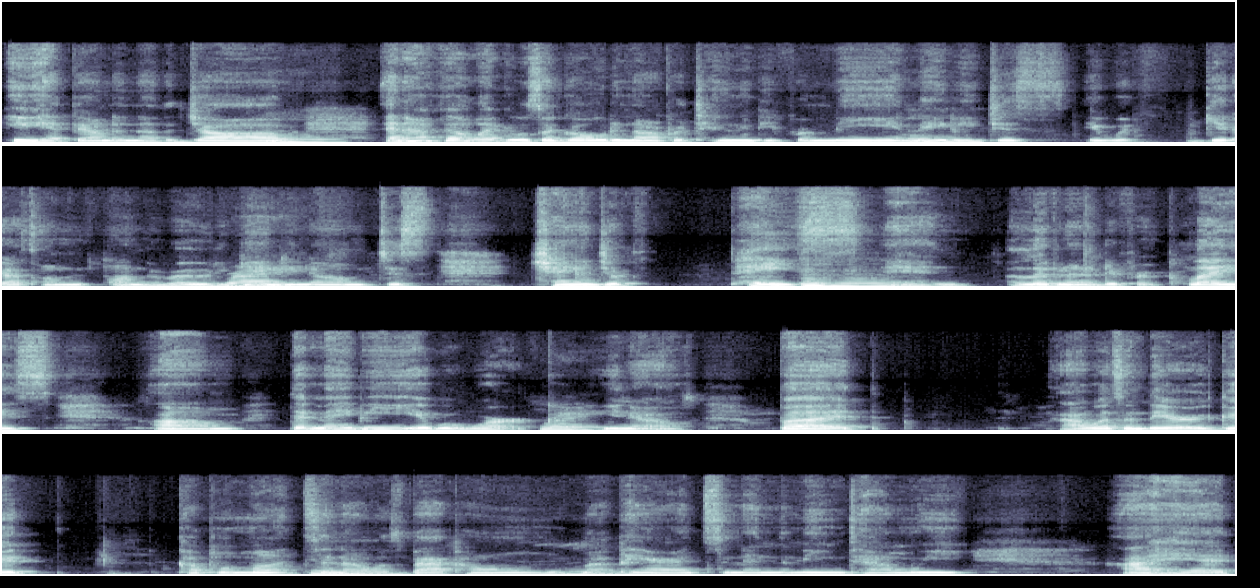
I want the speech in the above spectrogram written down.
he had found another job, mm, and I felt like it was a golden opportunity for me, and Mhm. maybe just it would get us on on the road again. You Right. know, just change of pace Mhm. and living in a different place. Um, that maybe it would work. Right. You know, but I wasn't there a good couple of months, and I Mhm. was back home with my Mhm. parents. And in the meantime, we I had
